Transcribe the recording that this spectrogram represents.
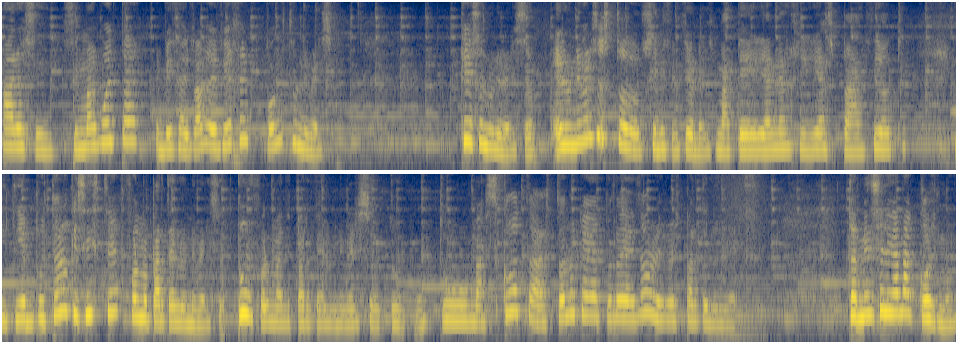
Ahora sí, sin más vueltas, empieza el viaje por nuestro universo. ¿Qué es el universo? El universo es todo, sin excepciones. Materia, energía, espacio y tiempo. Todo lo que existe forma parte del universo. Tú formas parte del universo. Tu, tu mascotas, todo lo que hay a tu alrededor es parte del universo. También se le llama cosmos.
